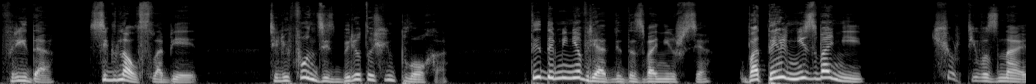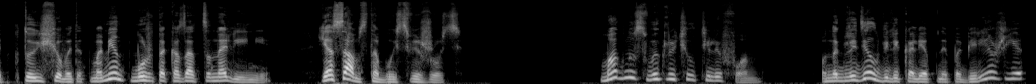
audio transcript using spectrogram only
«Фрида, сигнал слабеет. Телефон здесь берет очень плохо. Ты до меня вряд ли дозвонишься. В отель не звони. Черт его знает, кто еще в этот момент может оказаться на линии. Я сам с тобой свяжусь». Магнус выключил телефон. Он оглядел великолепное побережье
